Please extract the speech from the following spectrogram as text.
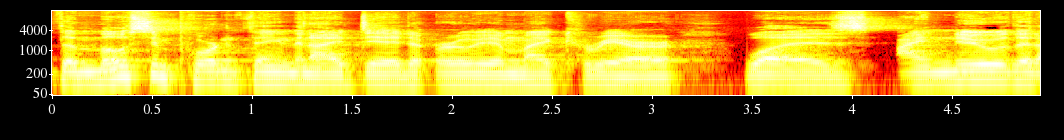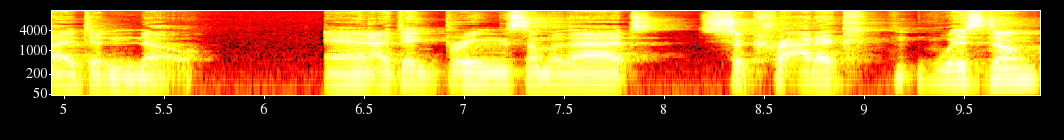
The most important thing that I did early in my career was I knew that I didn't know. And I think bringing some of that Socratic wisdom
